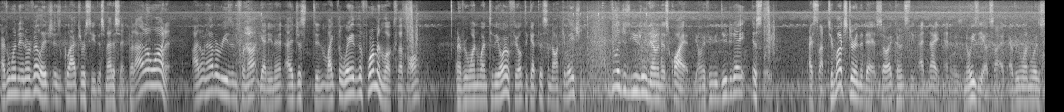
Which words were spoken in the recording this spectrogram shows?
Everyone in our village is glad to receive this medicine, but I don't want it. I don't have a reason for not getting it. I just didn't like the way the foreman looks, that's all. Everyone went to the oil field to get this inoculation. The village is usually never this quiet. The only thing to do today is sleep. I slept too much during the day, so I couldn't sleep at night, and it was noisy outside. Everyone was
